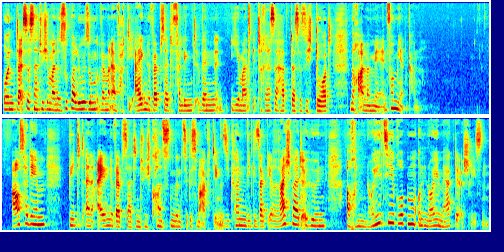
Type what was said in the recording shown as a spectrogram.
Und da ist das natürlich immer eine super Lösung, wenn man einfach die eigene Webseite verlinkt, wenn jemand Interesse hat, dass er sich dort noch einmal mehr informieren kann. Außerdem bietet eine eigene Webseite natürlich kostengünstiges Marketing. Sie können, wie gesagt, ihre Reichweite erhöhen, auch neue Zielgruppen und neue Märkte erschließen.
